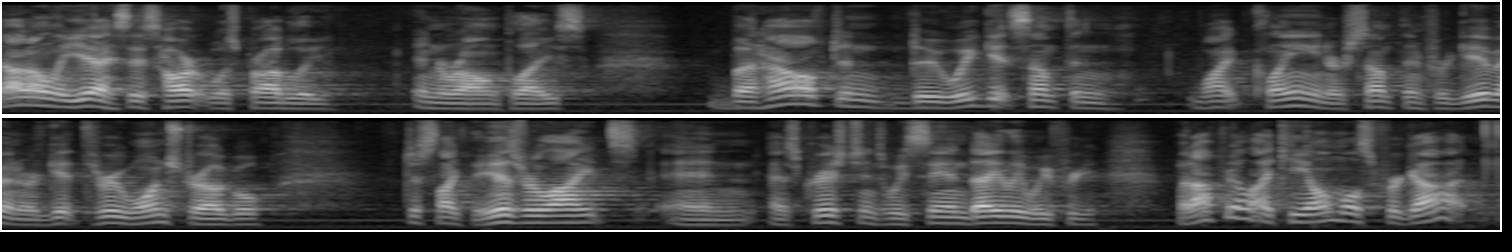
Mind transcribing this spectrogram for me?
Not only, yes, his heart was probably in the wrong place, but how often do we get something wiped clean or something forgiven or get through one struggle, just like the Israelites? And as Christians, we sin daily. We forget. But I feel like he almost forgot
